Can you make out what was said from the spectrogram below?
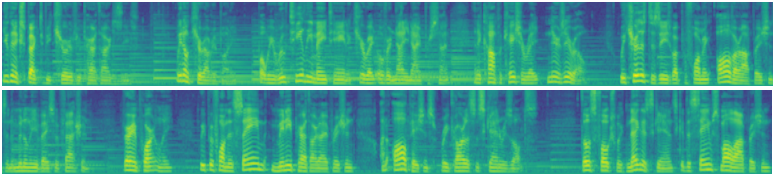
you can expect to be cured of your parathyroid disease. We don't cure everybody, but we routinely maintain a cure rate over 99% and a complication rate near zero. We cure this disease by performing all of our operations in a minimally invasive fashion. Very importantly, we perform the same mini parathyroid operation on all patients regardless of scan results. Those folks with negative scans get the same small operation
